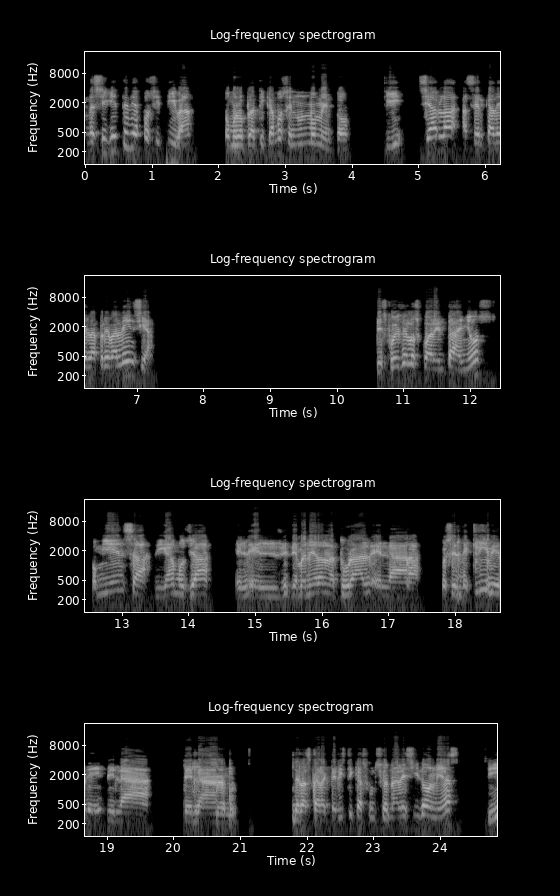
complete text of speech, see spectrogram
La siguiente diapositiva, como lo platicamos en un momento, ¿sí? se habla acerca de la prevalencia. Después de los 40 años comienza, digamos ya, el, el, de manera natural el, la, pues el declive de, de, la, de, la, de las características funcionales idóneas, ¿sí?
